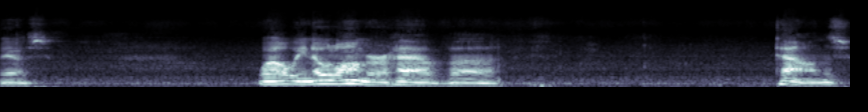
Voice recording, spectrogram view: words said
Yes. Well, we no longer have uh, towns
